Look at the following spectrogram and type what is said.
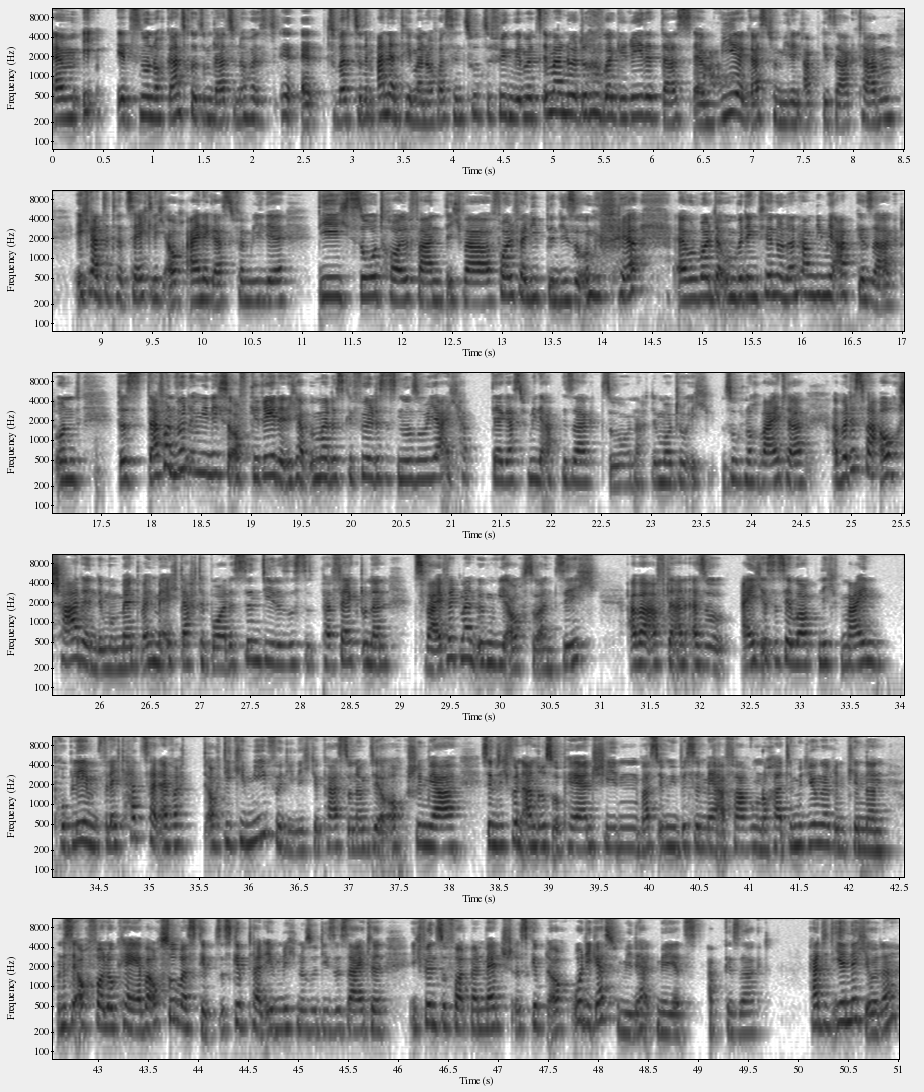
Ähm, ich, jetzt nur noch ganz kurz, um dazu noch was, äh, zu was zu einem anderen Thema noch was hinzuzufügen. Wir haben jetzt immer nur darüber geredet, dass ähm, wir Gastfamilien abgesagt haben. Ich hatte tatsächlich auch eine Gastfamilie, die ich so toll fand. Ich war voll verliebt in diese ungefähr äh, und wollte da unbedingt hin und dann haben die mir abgesagt. Und das davon wird irgendwie nicht so oft geredet. Ich habe immer das Gefühl, das ist nur so, ja, ich habe der Gastfamilie abgesagt, so nach dem Motto, ich suche noch weiter. Aber das war auch schade in dem Moment, weil ich mir echt dachte, boah, das sind die, das ist perfekt. Und dann zweifelt man irgendwie auch so an sich. Aber auf der, also eigentlich ist es ja überhaupt nicht mein Problem. Vielleicht hat es halt einfach auch die Chemie für die nicht gepasst und dann haben sie auch geschrieben, ja, sie haben sich für ein anderes Au-pair entschieden, was irgendwie ein bisschen mehr Erfahrung noch hatte mit jüngeren Kindern. Und das ist ja auch voll okay. Aber auch sowas gibt's. Es gibt halt eben nicht nur so diese Seite, ich finde sofort mein Match. Es gibt auch, oh, die Gastfamilie hat mir jetzt abgesagt. Hattet ihr nicht, oder?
